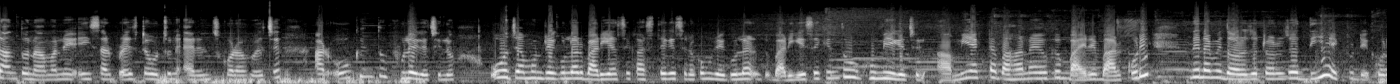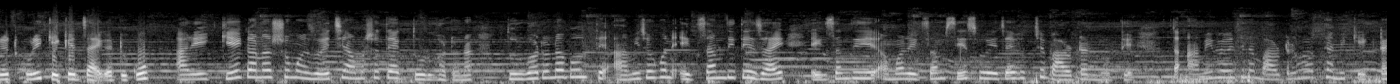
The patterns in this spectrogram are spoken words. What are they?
জানতো না মানে এই সারপ্রাইজটা ওর জন্য অ্যারেঞ্জ করা হয়েছে। আর ও কিন্তু ভুলে গেছিল। ও যেমন রেগুলার বাড়ি আসে কাছ থেকে সেরকম রেগুলার বাড়ি এসে কিন্তু ও ঘুমিয়ে গেছিল। আমি একটা বাহানায় ওকে বাইরে বার করি দেন আমি দরজা টরজা দিয়ে একটু ডেকোরেট করি কেকের জায়গাটুকু। আর এই কেক আনার সময় হয়েছে আমার সাথে এক দুর্ঘটনা। দুর্ঘটনা বলতে আমি যখন এক্সাম দিতে যাই এক্সাম দিয়ে আমার এক্সাম শেষ হয়ে যায় হচ্ছে বারোটার মধ্যে। তা আমি ভেবেছিলাম বারোটার মধ্যে আমি কেকটা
